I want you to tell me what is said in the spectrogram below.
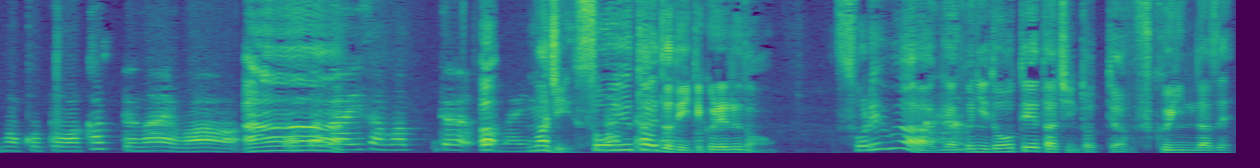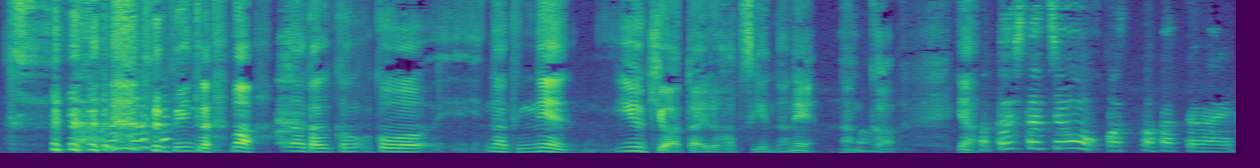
のこと分かってないは、おあ互い様ではあ、ない。あ、マジ？そういう態度でいてくれるの？それは逆に童貞たちにとっては福音だぜ。福音とか、まあ、なんかこう、こう、なんかね、勇気を与える発言だね。なんか。いや、私たちもわ分かってない。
